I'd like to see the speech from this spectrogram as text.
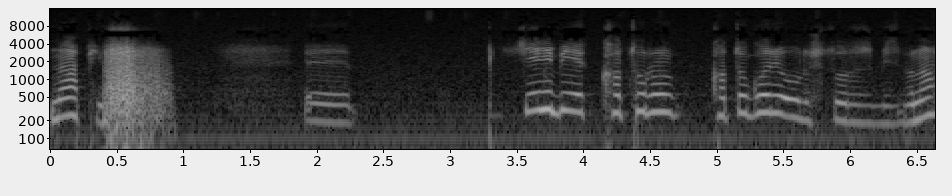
Ne yapayım? Ee, yeni bir katalog kategori oluştururuz biz buna.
